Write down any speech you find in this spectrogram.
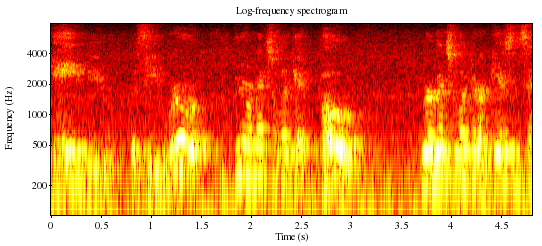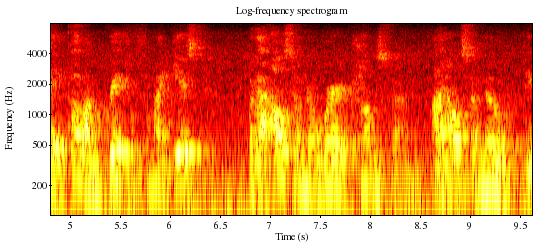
gave you the seed. We were, we were meant to look at both. We were meant to look at our gifts and say, oh, I'm grateful for my gifts, but I also know where it comes from. I also know the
